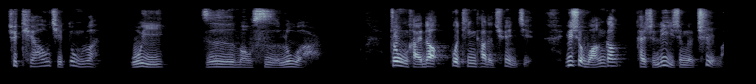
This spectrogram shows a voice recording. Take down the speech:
却挑起动乱，无疑自谋死路耳。众海盗不听他的劝解，于是王刚开始厉声的斥骂。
